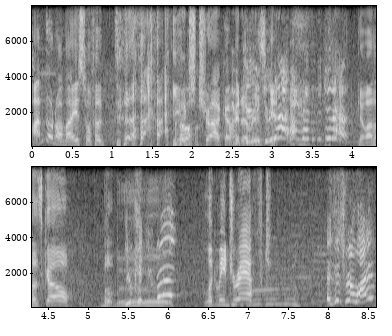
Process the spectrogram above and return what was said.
I'm going on the ice with a huge Oh, truck. I'm gonna risk it. I don't know if can do that. Come on, let's go. You can do that? Look at me drift. Mm. Is this real life?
